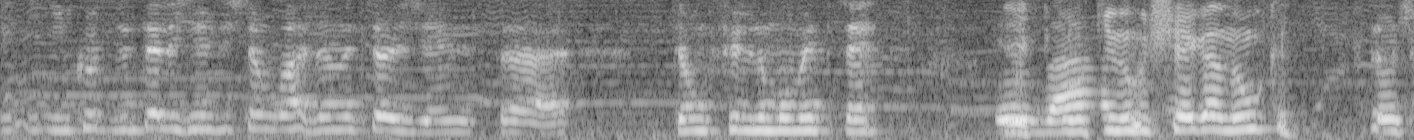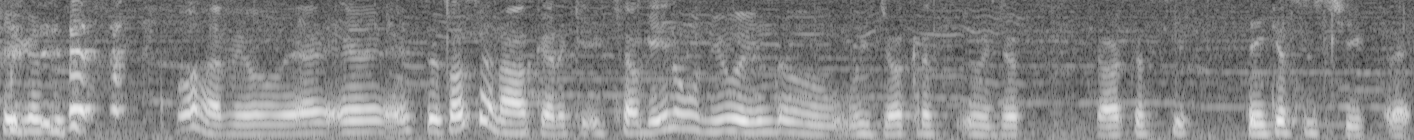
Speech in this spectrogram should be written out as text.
E- Enquanto os inteligentes estão guardando os seus genes pra ter um filho no momento certo. E Exato. que não chega nunca. Não chega no... Porra, meu, é, é- é sensacional, cara. Que, se alguém não viu ainda o, o Idiocracy, o Idiocracy, tem que assistir, cara.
